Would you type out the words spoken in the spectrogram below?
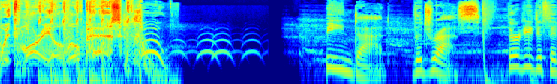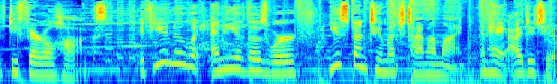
with Mario Lopez. Bean Dad, The Dress, 30 to 50 Feral Hogs. If you knew what any of those were, you spend too much time online. And hey, I do too.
